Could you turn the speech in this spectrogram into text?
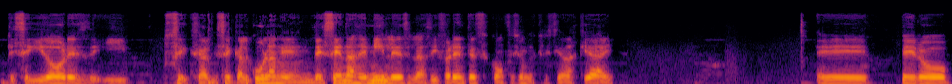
de, seguidores y se, calculan en decenas de miles las diferentes confesiones cristianas que hay. Eh, pero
